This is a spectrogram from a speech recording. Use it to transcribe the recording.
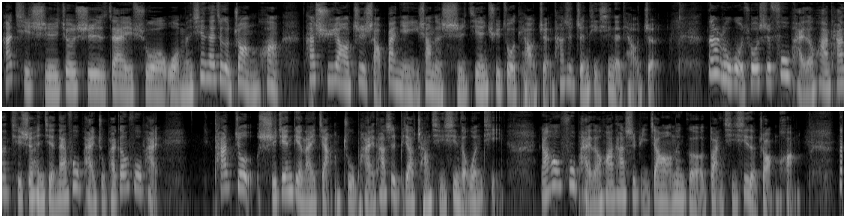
它其实就是在说我们现在这个状况，它需要至少半年以上的时间去做调整，它是整体性的调整。那如果说是副牌的话，它其实很简单，副牌、主牌跟副牌。它就时间点来讲，主牌它是比较长期性的问题，然后副牌的话，它是比较那个短期性的状况。那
